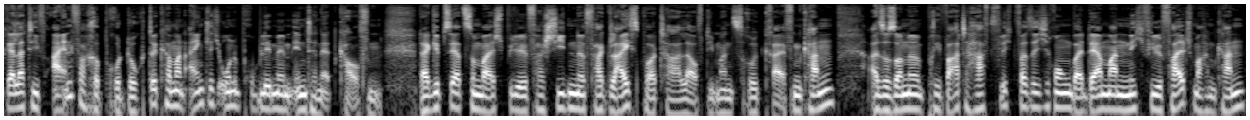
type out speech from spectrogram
relativ einfache Produkte kann man eigentlich ohne Probleme im Internet kaufen. Da gibt's ja zum Beispiel verschiedene Vergleichsportale, auf die man zurückgreifen kann. Also so eine private Haftpflichtversicherung, bei der man nicht viel falsch machen kann,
